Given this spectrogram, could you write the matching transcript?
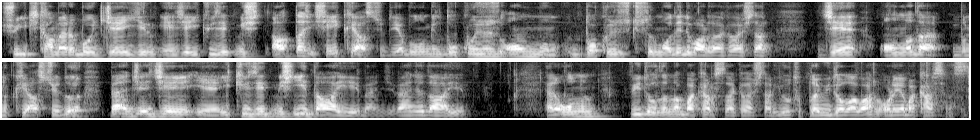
şu iki kamera bu C20 e, C270 hatta şeyi kıyaslıyordu ya. Bunun bir 910 mu 900 küsur modeli vardı arkadaşlar. C onunla da bunu kıyaslıyordu. Bence C 270i daha iyi bence. Bence daha iyi. Yani onun videolarına bakarsınız arkadaşlar. YouTube'da videolar var. Oraya bakarsınız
